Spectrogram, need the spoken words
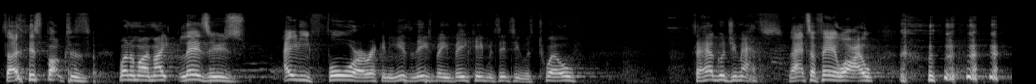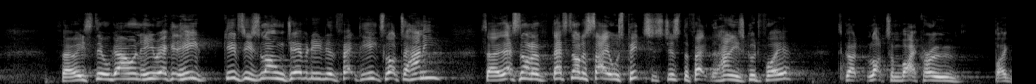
So this box is one of my mate Les, who's 84, I reckon he is, and he's been beekeeping since he was 12. So how good's your maths? That's a fair while. so he's still going. He reckon he gives his longevity to the fact he eats lots of honey. So that's not a that's not a sales pitch. It's just the fact that honey's good for you. It's got lots of micro, like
